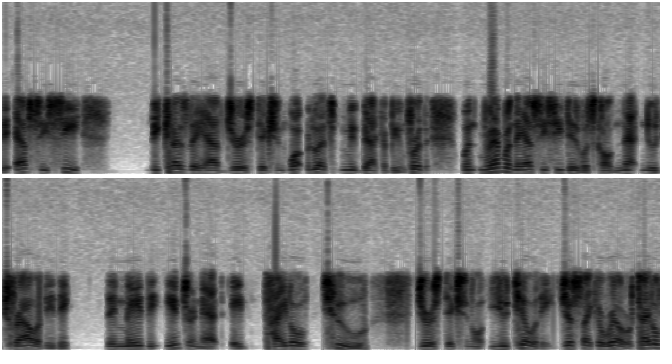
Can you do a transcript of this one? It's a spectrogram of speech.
The FCC because they have jurisdiction. Well, let's back up even further. When, remember when the FCC did what's called net neutrality, they they made the internet a Title II jurisdictional utility, just like a railroad. Title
